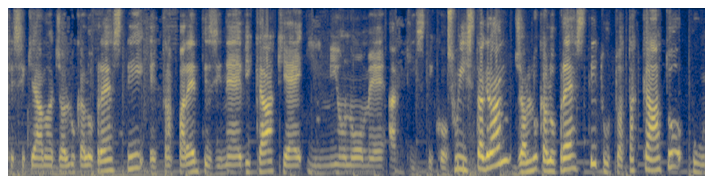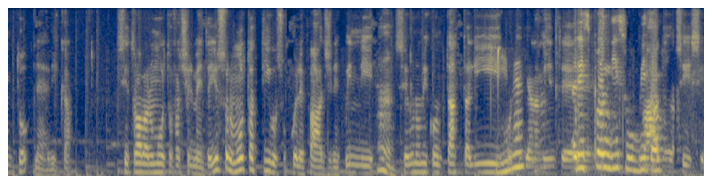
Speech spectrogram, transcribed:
che si chiama Gianluca Lopresti e tra parentesi Nevica che è il mio nome artistico. Su Instagram Gianluca Lopresti tutto attaccato punto Nevica. Si trovano molto facilmente. Io sono molto attivo su quelle pagine, quindi Mm. se uno mi contatta lì Bene. quotidianamente Rispondi subito. vado, sì, sì.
